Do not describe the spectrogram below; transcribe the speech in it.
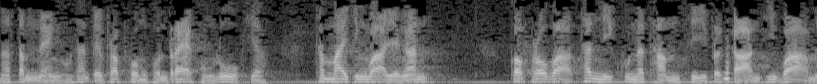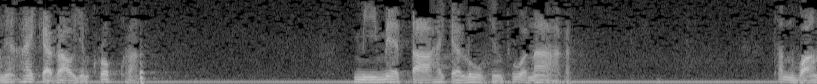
นะตำแหน่งของท่านเป็นพระพรหมคนแรกของลูกเชียวทำไมจึงว่าอย่างนั้น ก็เพราะว่าท่านมีคุณธรรมสี่ประการที่ว่ามันเนี้ยให้แก่เราอย่างครบครันมีเมตตาให้แก่ลูกยังทั่วหน้ากัน ท่านหวัง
